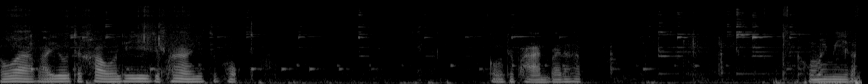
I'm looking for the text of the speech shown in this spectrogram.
เขาว่าพายุจะเข้าวันที่ยี่สิบห้ายี่สิบหกคงจะผ่านไปแล้วครับ คงไม่มีแล้ว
